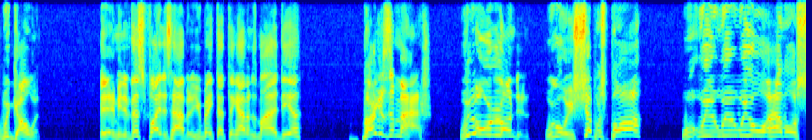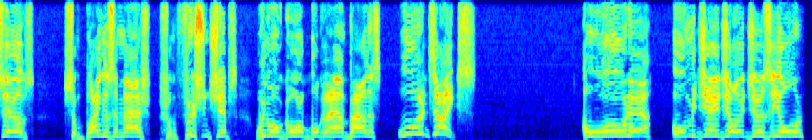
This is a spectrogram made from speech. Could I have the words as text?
We're going. I mean, if this fight is happening, you make that thing happen. Is my idea. Burgers and mash. We go to London. We go to shepherd's bar. We we we, we gonna have ourselves some bangers and mash, some fish and chips. We gonna go to Buckingham Palace. What it takes. I'm gonna go over there. On me J.J. jersey on.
